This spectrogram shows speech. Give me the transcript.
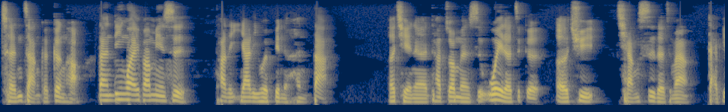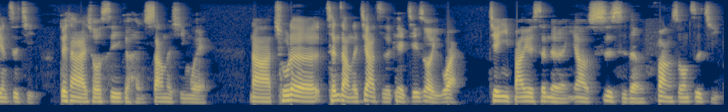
成长个更好，但另外一方面是他的压力会变得很大，而且呢，他专门是为了这个而去强势的怎么样改变自己，对他来说是一个很伤的行为。那除了成长的价值可以接受以外，建议八月生的人要适时的放松自己，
